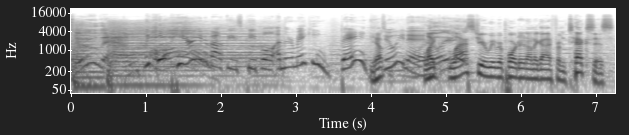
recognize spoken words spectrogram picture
Whoa. Sue them. We keep oh. hearing about these people, and they're making bank Yep. doing it. Like last year, we reported on a guy from Texas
